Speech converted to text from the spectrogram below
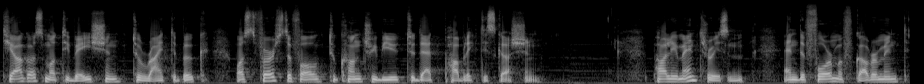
Tiago's motivation to write the book was first of all to contribute to that public discussion. Parliamentarism and the form of government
